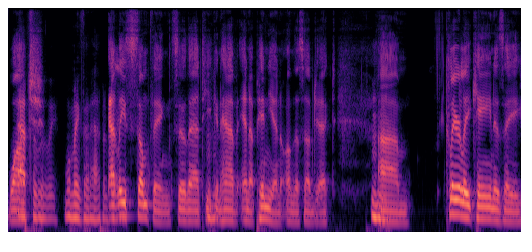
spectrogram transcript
watch Absolutely, we'll make that happen. at least something so that he Mhm. can have an opinion on the subject. Mhm. Um, clearly, Kane is a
